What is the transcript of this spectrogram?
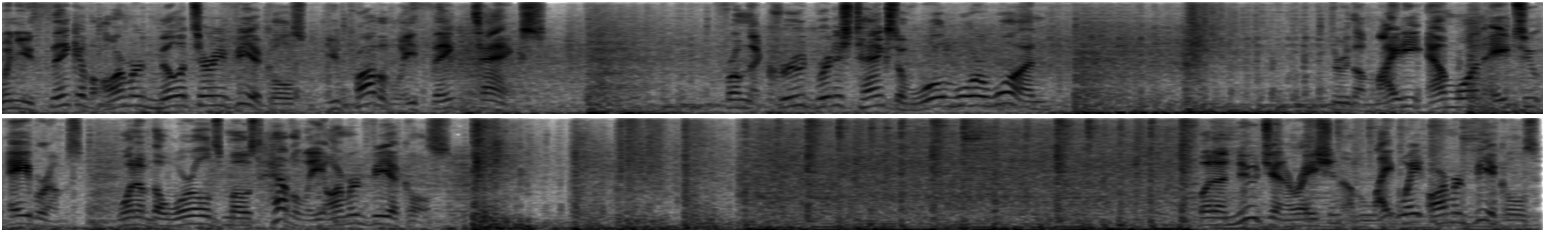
When you think of armored military vehicles, you probably think tanks. From the crude British tanks of World War I through the mighty M1A2 Abrams, one of the world's most heavily armored vehicles. But a new generation of lightweight armored vehicles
